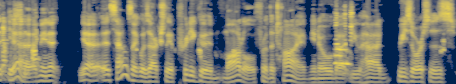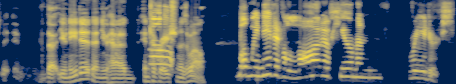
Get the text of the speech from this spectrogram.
It, yeah, I mean, it, yeah, it sounds like it was actually a pretty good model for the time. You know well, that you had resources eh, that you needed, and you had integration well, as well. Well, we needed a lot of human readers.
